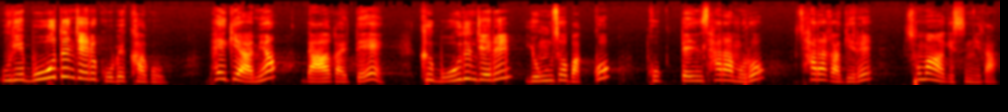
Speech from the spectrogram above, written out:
우리의 모든 죄를 고백하고 회개하며 나아갈 때 그 모든 죄를 용서받고 복된 사람으로 살아가기를 소망하겠습니다.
